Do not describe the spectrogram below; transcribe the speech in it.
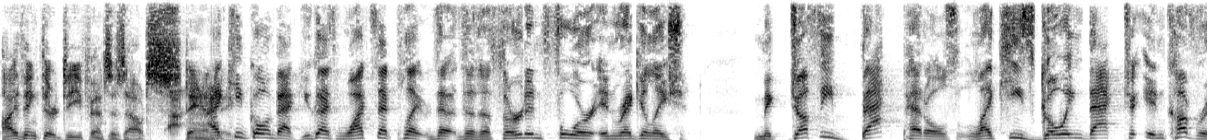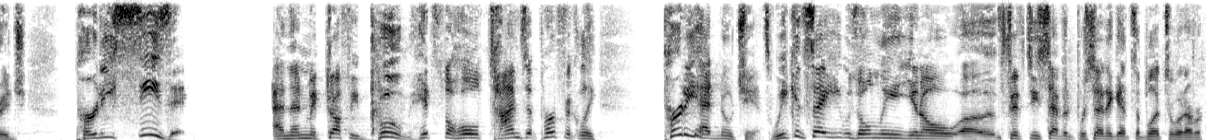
I think their defense is outstanding. I keep going back. You guys watch that play, the, the, the third and four in regulation. McDuffie backpedals like he's going back to in coverage. Purdy sees it. And then McDuffie, boom, hits the hole, times it perfectly. Purdy had no chance. We could say he was only, you know, uh, 57% against the blitz or whatever.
